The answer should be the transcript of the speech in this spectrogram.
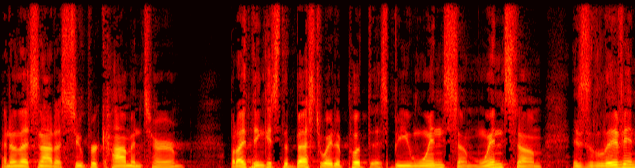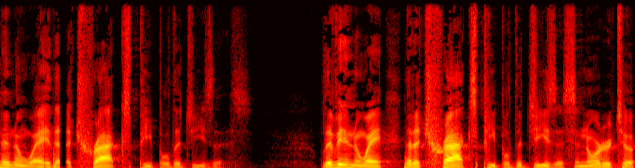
I know that's not a super common term, but I think it's the best way to put this. Be winsome. Winsome is living in a way that attracts people to Jesus. Living in a way that attracts people to Jesus in order to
